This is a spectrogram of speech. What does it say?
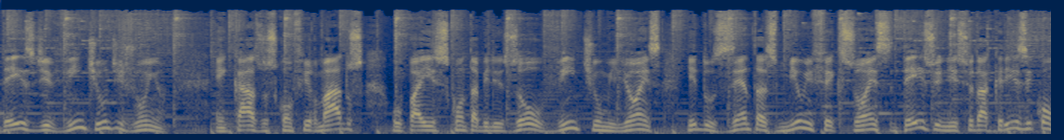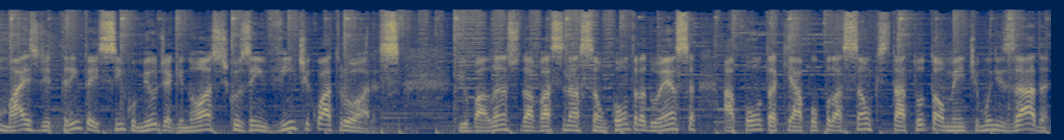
desde 21 de junho. Em casos confirmados, o país contabilizou 21 milhões e 200 mil infecções desde o início da crise, com mais de 35 mil diagnósticos em 24 horas. e o balanço da vacinação contra a doença aponta que a população que está totalmente imunizada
